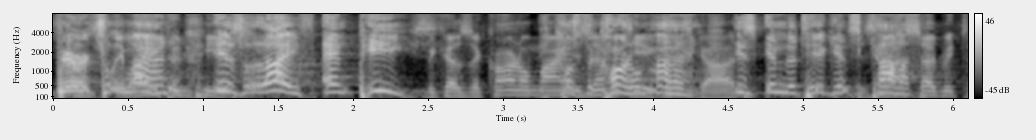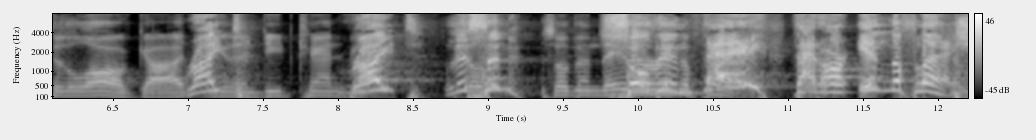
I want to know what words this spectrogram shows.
spiritually is life minded and peace. is life and peace. because the carnal mind Because is the enmity carnal against mind God. is enmity against is not God. subject to the law of God. Right. Indeed can be. Right? Listen. so then they so that are in then the they flesh that are in the flesh,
